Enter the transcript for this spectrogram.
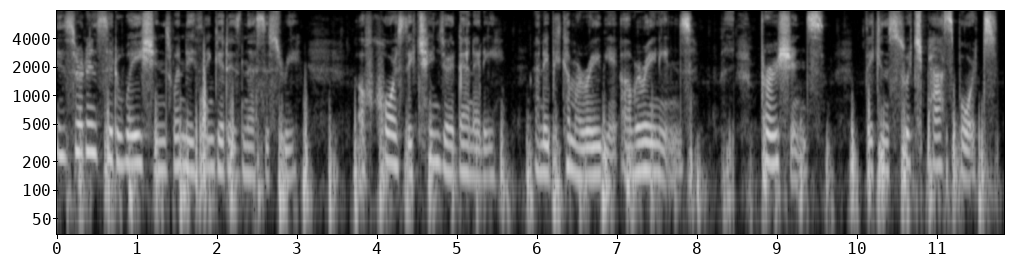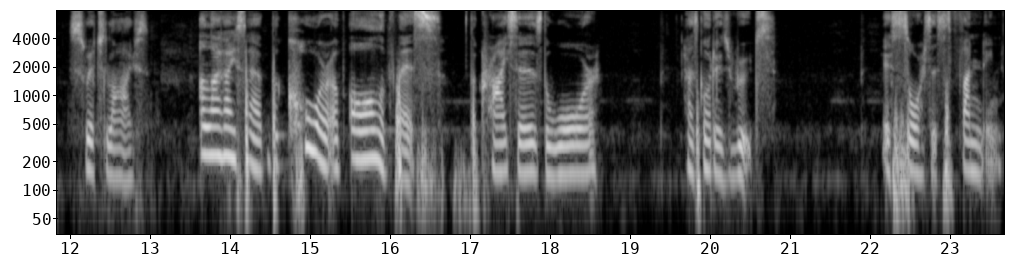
In certain situations, when they think it is necessary, of course, they change their identity and they become Arabian, uh, Iranians, Persians. They can switch passports, switch lives. And like I said, the core of all of this, the crisis, the war, has got its roots, its sources, funding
